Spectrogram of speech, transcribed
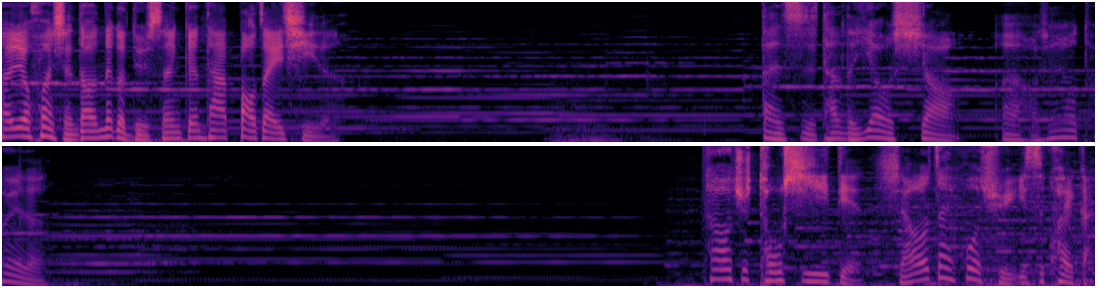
他又幻想到那个女生跟他抱在一起了，但是他的药效，呃，好像要退了。他要去偷袭一点，想要再获取一次快感。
